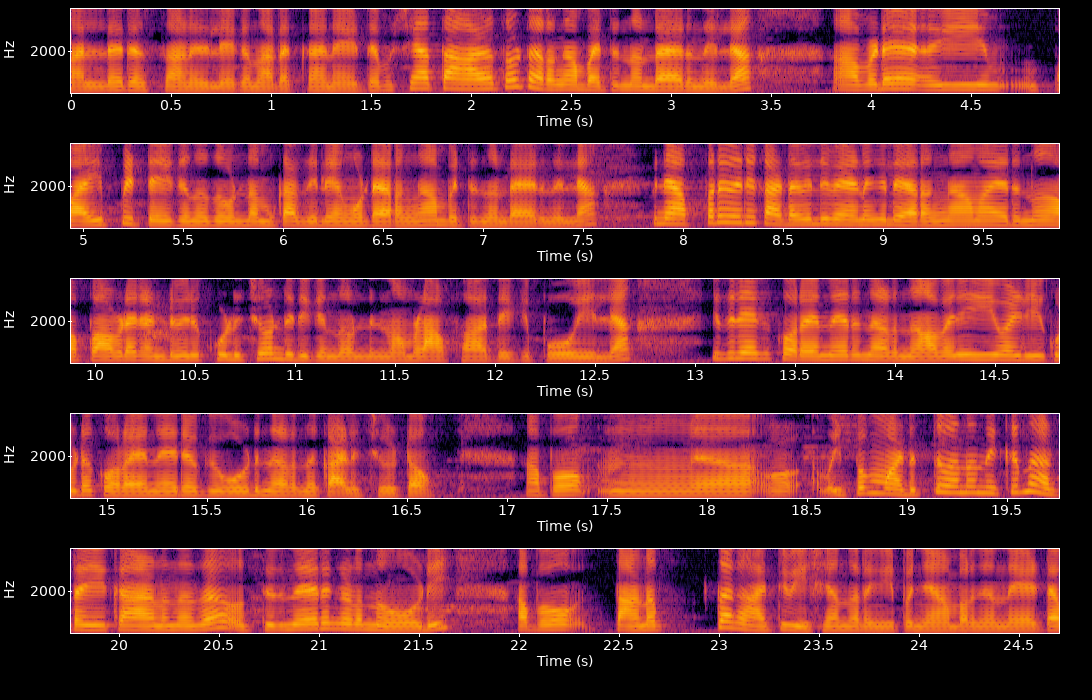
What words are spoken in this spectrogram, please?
നല്ല രസമാണ് ഇതിലേക്ക് നടക്കാനായിട്ട്. പക്ഷേ ആ താഴത്തോട്ട് ഇറങ്ങാൻ പറ്റുന്നുണ്ടായിരുന്നില്ല. അവിടെ ഈ പൈപ്പ് ഇട്ടേക്കുന്നത് കൊണ്ട് നമുക്ക് അതിലേ അങ്ങോട്ട് ഇറങ്ങാൻ പറ്റുന്നുണ്ടായിരുന്നില്ല. പിന്നെ അപ്പുറം ഒരു കടവിൽ വേണമെങ്കിൽ ഇറങ്ങാമായിരുന്നു. അപ്പോൾ അവിടെ രണ്ടുപേരും കുളിച്ചുകൊണ്ടിരിക്കുന്നതുകൊണ്ട് നമ്മൾ ആ ഭാഗത്തേക്ക് പോയില്ല. ഇതിലേക്ക് കുറേ നേരം നടന്നു. അവന് ഈ വഴി കൂടെ കുറേ നേരമൊക്കെ ഓടി നടന്ന് കളിച്ചു കേട്ടോ. അപ്പോൾ ഇപ്പം അടുത്ത് വന്ന് നിൽക്കുന്ന കേട്ടോ ഈ കാണുന്നത്. ഒത്തിരി നേരം കിടന്ന് ഓടി. അപ്പോൾ തണുത്ത കാറ്റ് വീശാൻ തുടങ്ങി. ഇപ്പോൾ ഞാൻ പറഞ്ഞു നേട്ടാ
